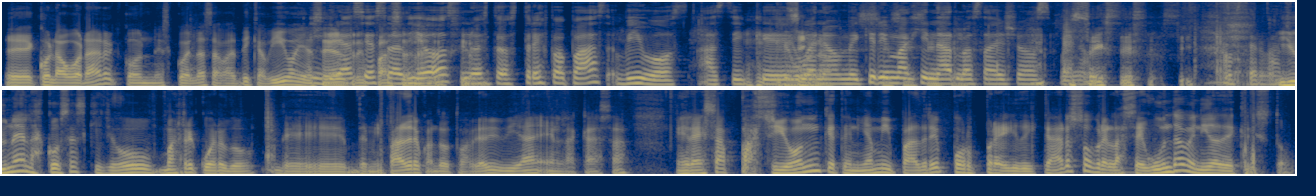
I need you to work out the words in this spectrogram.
eh, colaborar con Escuela Sabática Viva y, hacer gracias a Dios, nuestros tres papás vivos. Así que, bueno, me quiero imaginarlos a ellos. sí, sí, sí. Y una de las cosas que yo más recuerdo de, de mi padre cuando todavía vivía en la casa era esa pasión que tenía mi padre por predicar sobre la segunda venida de Cristo.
